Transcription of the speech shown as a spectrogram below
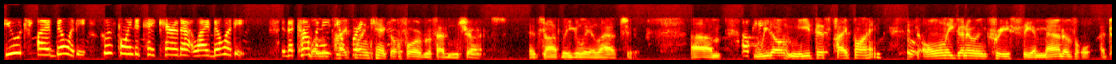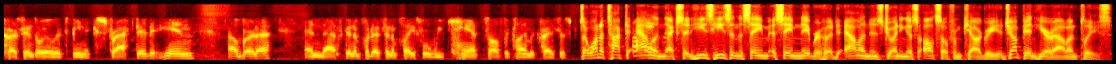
huge liability. Who's going to take care of that liability? The Well, companies. the pipeline break- can't go forward without insurance. It's not legally allowed to. Um, Okay. We don't need this pipeline. It's only going to increase the amount of tar sands oil that's being extracted in Alberta, and that's going to put us in a place where we can't solve the climate crisis. So I want to talk to Okay. Alan next, and he's he's in the same same neighborhood. Alan is joining us also from Calgary. Jump in here, Alan, please.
